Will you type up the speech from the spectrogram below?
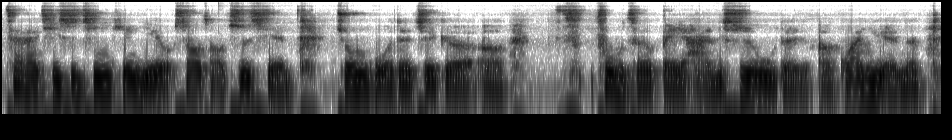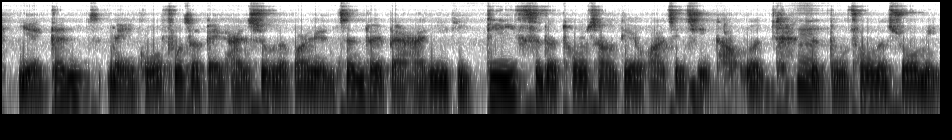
再来，其实今天也有稍早之前，中国的这个呃。负责北韩事务的呃官员呢，也跟美国负责北韩事务的官员针对北韩议题第一次的通上电话进行讨论，的补充的说明。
